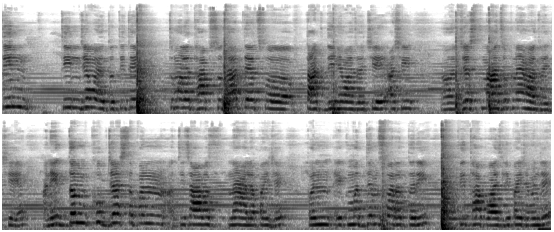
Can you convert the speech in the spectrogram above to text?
तीन तीन जेव्हा येतो तिथे तुम्हाला थाप सुद्धा त्याच ताकदीने वाजायची. अशी जस्ट नाजूक नाही वाजवायची आहे. आणि एकदम खूप जास्त पण तिचा आवाज नाही आला पाहिजे. पण एक मध्यम स्वरात तरी ती थाप वाजली पाहिजे. म्हणजे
